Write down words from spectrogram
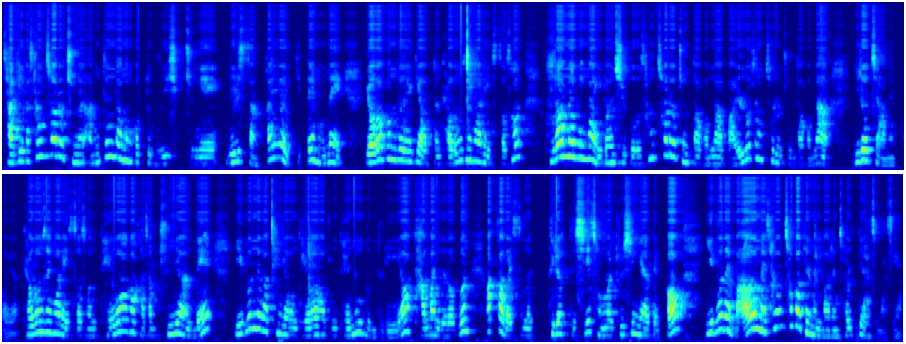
자기가 상처를 주면 안 된다는 것도 무의식 중에 늘상 깔려 있기 때문에 여러분들에게 어떤 결혼 생활에 있어서 불안함이나 이런 식으로 상처를 준다거나 말로 상처를 준다거나 이러지 않을 거예요. 결혼 생활에 있어서는 대화가 가장 중요한데 이분들 같은 경우는 대화가 좀 되는 분들이에요. 다만 여러분 아까 말씀을 드렸듯이 정말 조심해야 될 거 이분의 마음에 상처가 되는 말은 절대 하지 마세요.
